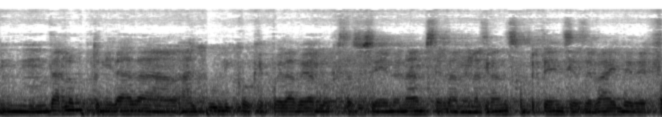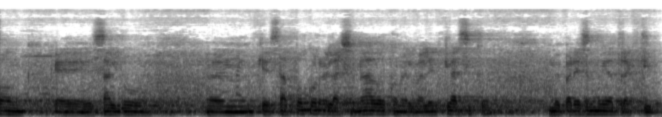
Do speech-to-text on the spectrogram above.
Mm, dar la oportunidad al público que pueda ver lo que está sucediendo en Ámsterdam, en las grandes competencias de baile, de funk, que es algo em, que está poco relacionado con el ballet clásico, me parece muy atractivo.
